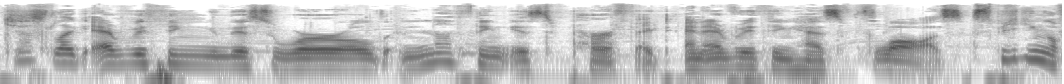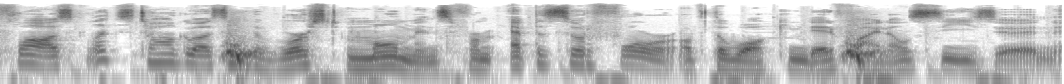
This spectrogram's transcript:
just like everything in this world, nothing is perfect and everything has flaws. Speaking of flaws, let's talk about some of the worst moments from episode 4 of The Walking Dead final season.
